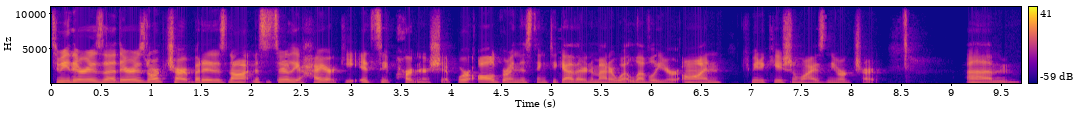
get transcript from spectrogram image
to me there is a there is an org chart, but it is not necessarily a hierarchy. It's a partnership. We're all growing this thing together, no matter what level you're on, communication wise in the org chart. Um,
